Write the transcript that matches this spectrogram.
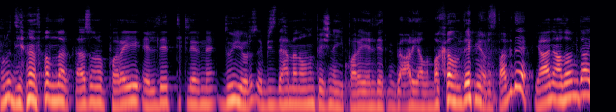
Bunu diyen adamlar daha sonra parayı elde ettiklerini duyuyoruz. E biz de hemen onun peşine parayı elde etme bir arayalım bakalım demiyoruz tabii de. Yani adamı bir daha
